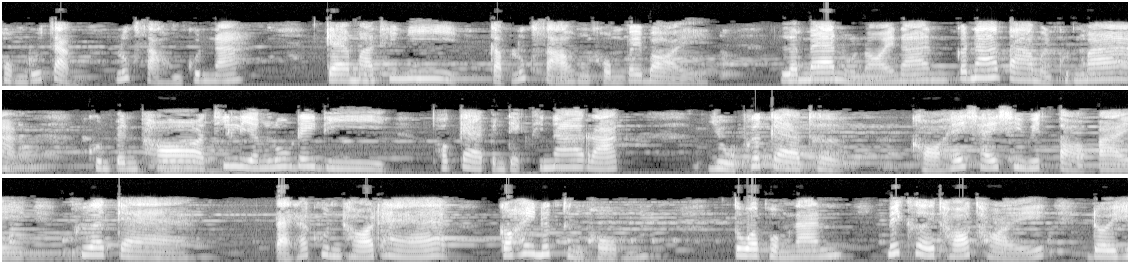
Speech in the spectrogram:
ผมรู้จักลูกสาวของคุณนะ แกมาที่นี่กับลูกสาวของผมบ่อยๆ และแม่หนูน้อยนั่นก็หน้าตาเหมือนคุณมาก คุณเป็นพ่อที่เลี้ยงลูกได้ดี เพราะแกเป็นเด็กที่น่ารัก อยู่เพื่อแกเถอะ ขอให้ใช้ชีวิตต่อไป เพื่อแก แต่ถ้าคุณท้อแท้ ก็ให้นึกถึงผม ตัวผมนั้นไม่เคยท้อถอย โดยเห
